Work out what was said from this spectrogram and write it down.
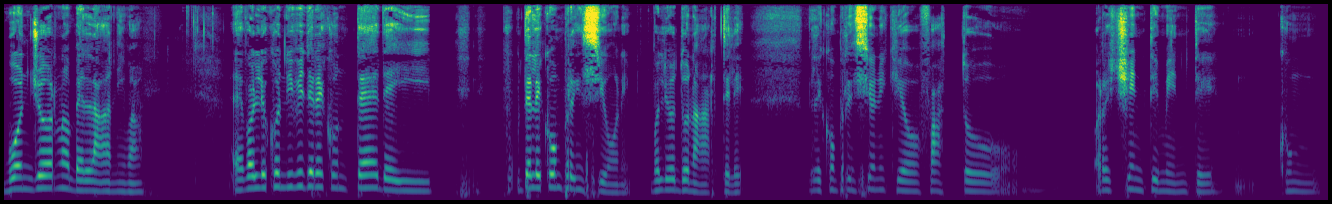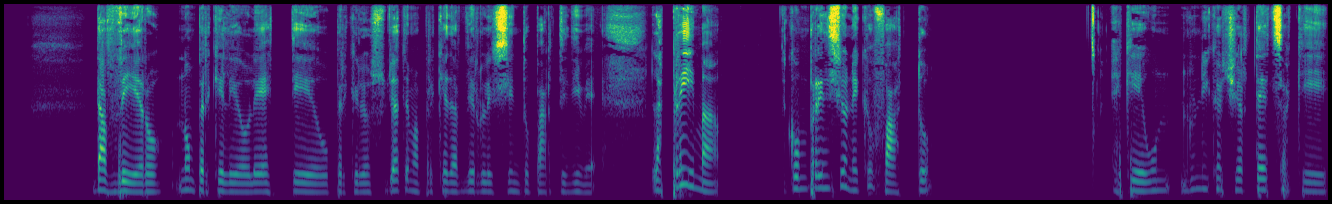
Buongiorno bell'anima, eh, voglio condividere con te dei, delle comprensioni, voglio donartele, delle comprensioni che ho fatto recentemente con davvero, non perché le ho lette o perché le ho studiate, ma perché davvero le sento parte di me. La prima comprensione che ho fatto è che un, l'unica certezza che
